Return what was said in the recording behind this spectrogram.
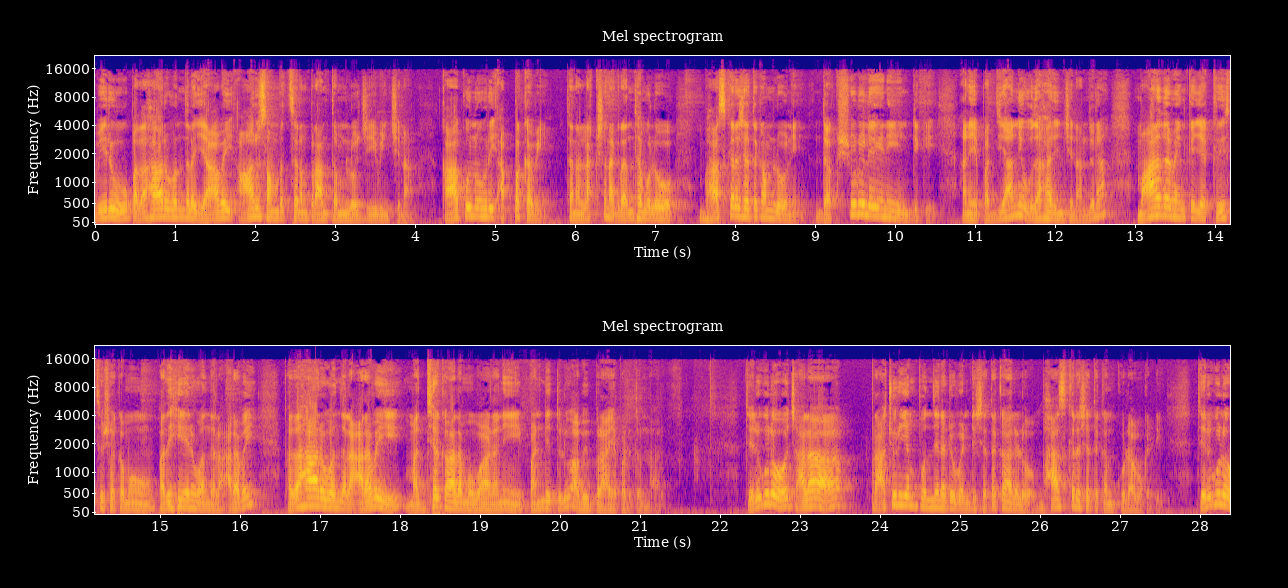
వీరు పదహారు వందల యాభై ఆరు సంవత్సరం ప్రాంతంలో జీవించిన కాకునూరి అప్పకవి తన లక్షణ గ్రంథములో భాస్కర శతకంలోని దక్షుడు లేని ఇంటికి అనే పద్యాన్ని ఉదహరించినందున మారద వెంకయ్య క్రీస్తు శకము పదిహేను వందల అరవై పదహారు వందల అరవై మధ్యకాలము వాడని పండితులు అభిప్రాయపడుతున్నారు. తెలుగులో చాలా ప్రాచుర్యం పొందినటువంటి శతకాలలో భాస్కర శతకం కూడా ఒకటి. తెలుగులో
